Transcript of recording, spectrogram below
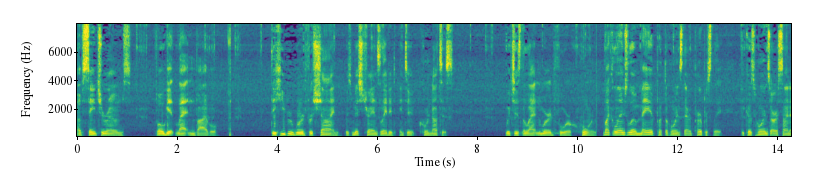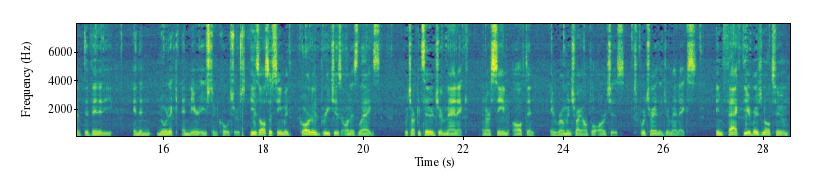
of St. Jerome's Vulgate Latin Bible. The Hebrew word for shine was mistranslated into cornutus, which is the Latin word for horn. Michelangelo may have put the horns there purposely, because horns are a sign of divinity in the Nordic and Near Eastern cultures. He is also seen with gartered breeches on his legs, which are considered Germanic and are seen often in Roman triumphal arches to portray the Germanics. In fact, the original tomb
